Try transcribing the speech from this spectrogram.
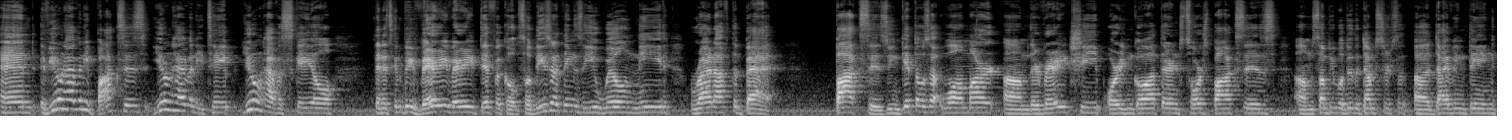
And if you don't have any boxes, you don't have any tape, you don't have a scale, then it's gonna be very, very difficult. So these are things that you will need right off the bat. Boxes, you can get those at Walmart. Um, they're very cheap, or you can go out there and source boxes. Um, some people do the dumpster uh, diving thing.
